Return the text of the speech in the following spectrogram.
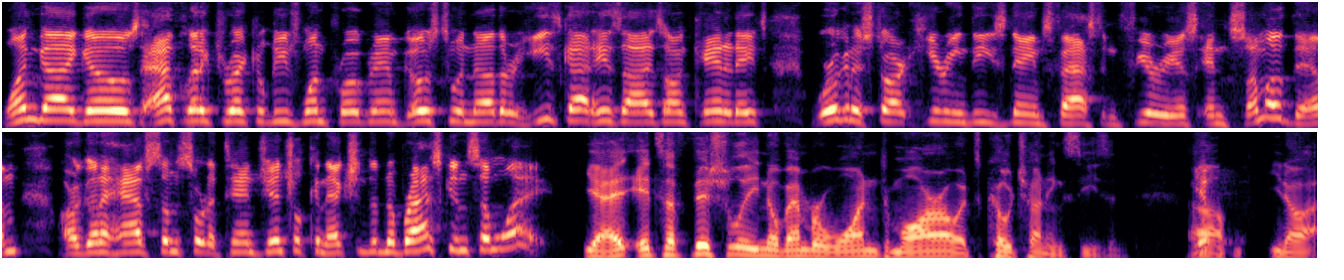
One guy goes, athletic director leaves one program, goes to another. He's got his eyes on candidates. We're going to start hearing these names fast and furious, and some of them are going to have some sort of tangential connection to Nebraska in some way. Yeah, it's officially November 1 tomorrow. It's coach hunting season. Yep. Um, you know,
